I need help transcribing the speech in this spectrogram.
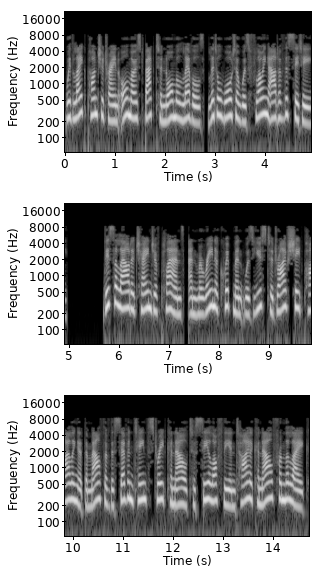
With Lake Pontchartrain almost back to normal levels, little water was flowing out of the city. This allowed a change of plans, and marine equipment was used to drive sheet piling at the mouth of the 17th Street Canal to seal off the entire canal from the lake.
